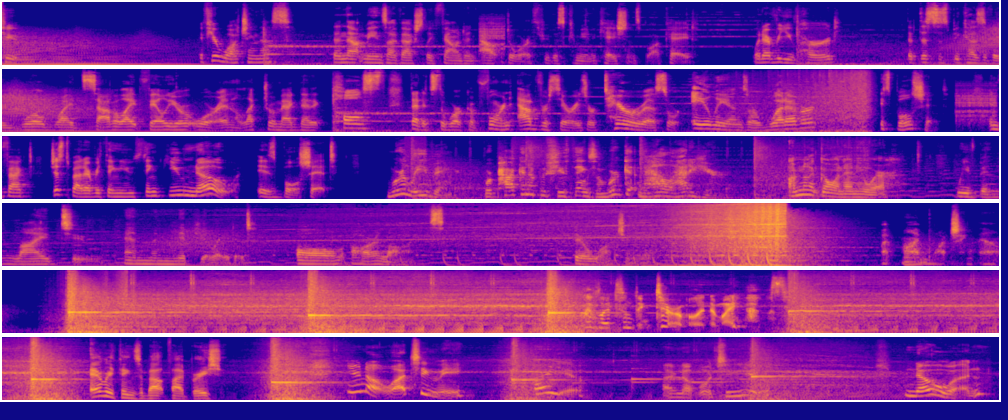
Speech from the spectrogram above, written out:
two. If you're watching this, then that means I've actually found an outdoor through this communications blockade. Whatever you've heard, that this is because of a worldwide satellite failure or an electromagnetic pulse, that it's the work of foreign adversaries or terrorists or aliens or whatever, it's bullshit. In fact, just about everything you think you know is bullshit. We're leaving. We're packing up a few things and we're getting the hell out of here. I'm not going anywhere. We've been lied to and manipulated all our lives. They're watching me. But I'm watching them. I've let something terrible into my house. Everything's about vibration. You're not watching me, are you? I'm not watching you. No one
